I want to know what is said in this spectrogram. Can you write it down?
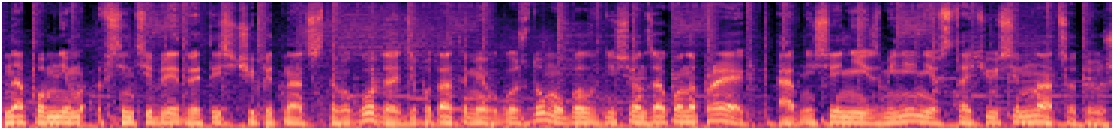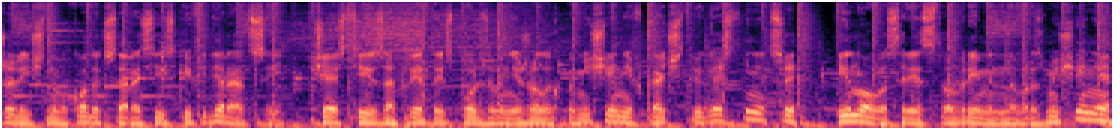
Напомним, в сентябре 2015 года депутатами в Госдуму был внесен законопроект о внесении изменений в статью 17 Жилищного кодекса Российской Федерации в части запрета использования жилых помещений в качестве гостиницы, иного средства временного размещения,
